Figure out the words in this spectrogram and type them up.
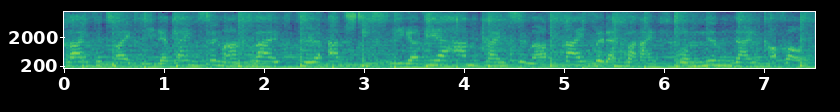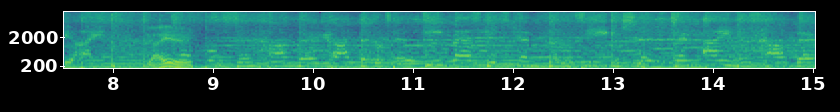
frei für Zweitliga, kein Zimmer frei für Abstiegsliga. Wir haben kein Zimmer frei für den Verein. Drum nimm deinen Koffer und geh ein. Geil. Uns in Hardback, Hardback Hotel. Die Baskets kämpfen siegen schnell. Check ein ins Hardback,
